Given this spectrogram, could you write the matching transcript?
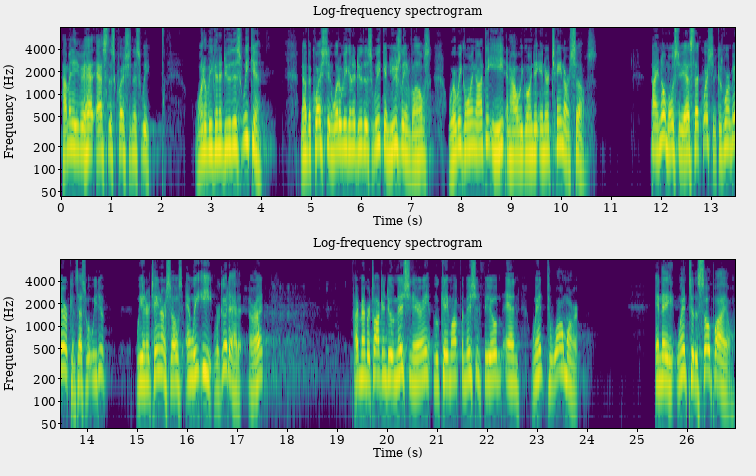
How many of you had asked this question this week? What are we going to do this weekend? Now, the question, what are we going to do this weekend, usually involves where are we going on to eat and how are we going to entertain ourselves? Now, I know most of you ask that question because we're Americans. That's what we do. We entertain ourselves and we eat. We're good at it, all right? I remember talking to a missionary who came off the mission field and went to Walmart. And they went to the soap aisle.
